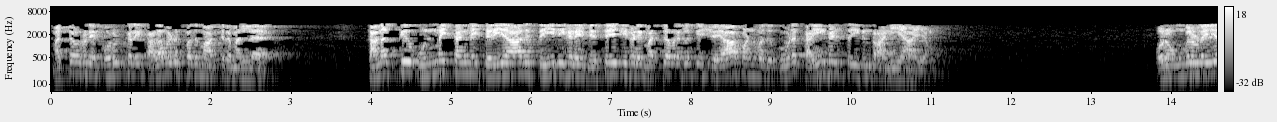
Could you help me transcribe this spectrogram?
மற்றவர்களுடைய பொருட்களை களவெடுப்பது மாத்திரமல்ல தனக்கு உண்மை தன்மை தெரியாத செய்திகளை மெசேஜ்களை மற்றவர்களுக்கு ஷேர் பண்ணுவது கூட கைகள் செய்கின்ற அநியாயம். ஒரு உங்களுடைய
